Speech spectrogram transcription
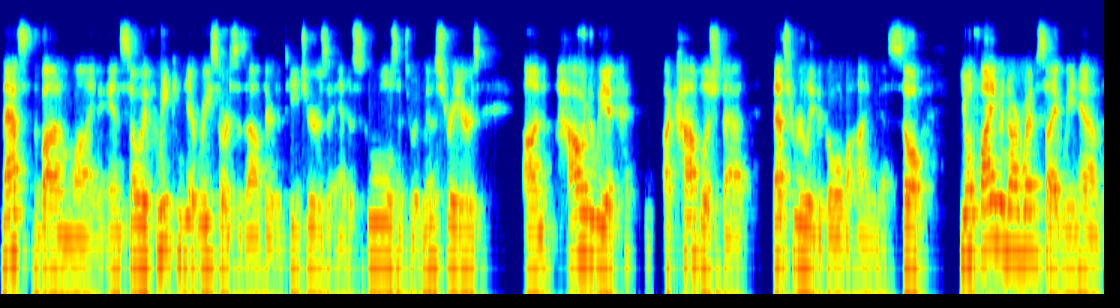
That's the bottom line. And so if we can get resources out there to teachers and to schools and to administrators on how do we ac accomplish that, that's really the goal behind this. So you'll find in our website we have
